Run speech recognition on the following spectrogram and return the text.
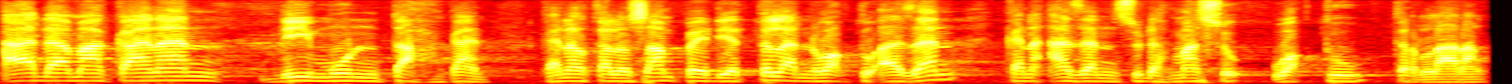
ada makanan dimuntahkan. Karena kalau sampai dia telan waktu azan, karena azan sudah masuk waktu terlarang.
